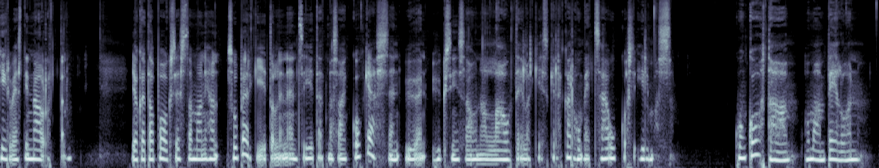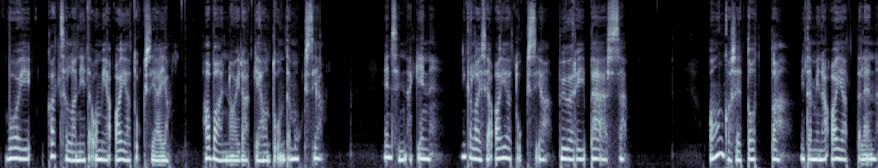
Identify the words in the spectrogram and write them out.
hirveästi naurattanut. Joka tapauksessa mä oon ihan superkiitollinen siitä, että mä sain kokea sen yön yksin saunan lauteilla keskellä karhumetsää ukkosilmassa. Kun kohtaa oman pelon, voi katsella niitä omia ajatuksia ja havainnoida kehon tuntemuksia. Ensinnäkin, minkälaisia ajatuksia pyörii päässä? Onko se totta, mitä minä ajattelen,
